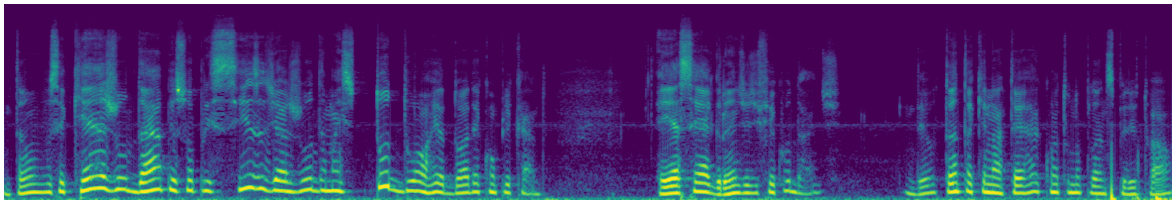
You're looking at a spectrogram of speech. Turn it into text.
Então você quer ajudar, a pessoa precisa de ajuda, mas tudo ao redor é complicado. Essa é a grande dificuldade. Entendeu? Tanto aqui na Terra quanto no plano espiritual.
